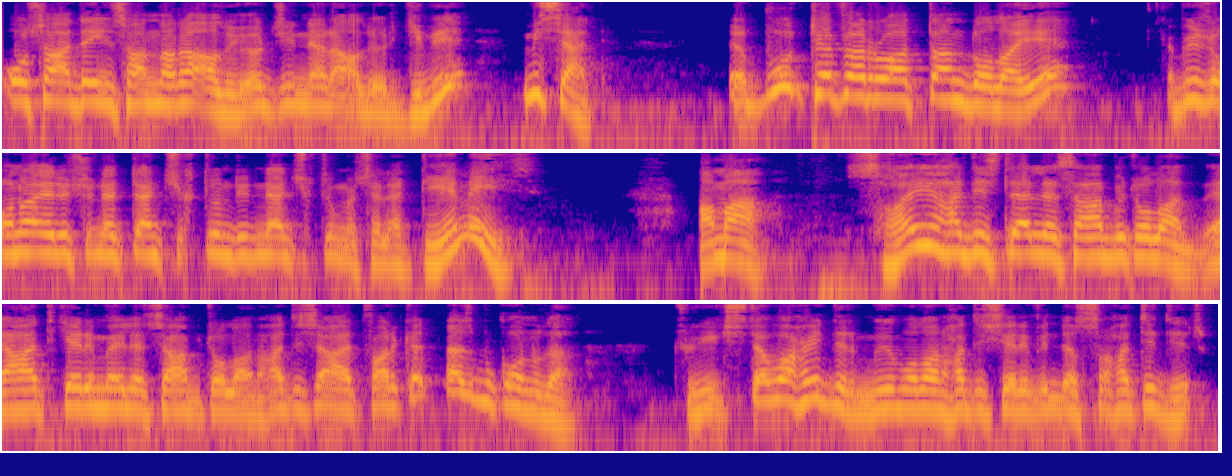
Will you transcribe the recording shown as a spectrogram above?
o sade insanları alıyor, cinleri alıyor gibi misal. E, bu teferruattan dolayı biz ona ehl sünnetten çıktın, dinden çıktın mesela diyemeyiz. Ama sahih hadislerle sabit olan veya ayet-i kerimeyle sabit olan hadis ayet fark etmez bu konuda. Çünkü ikisi de vahidir. Mühim olan hadis-i şerifin sıhhatidir.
